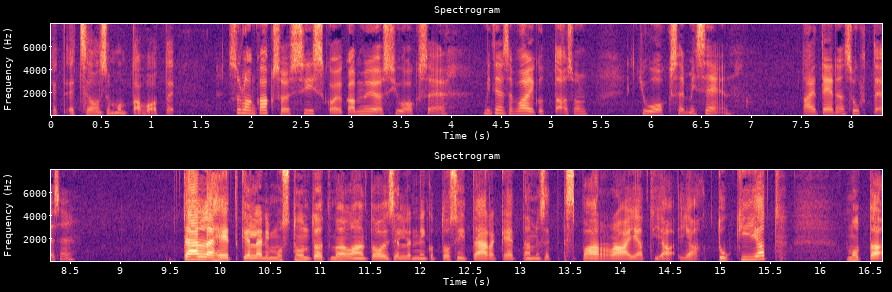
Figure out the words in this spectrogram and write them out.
et, et se on se mun tavoite. Sulla on kaksoissisko, joka myös juoksee. Miten se vaikuttaa sun juoksemiseen tai teidän suhteeseen? Tällä hetkellä niin musta tuntuu, että me ollaan toiselle niin tosi tärkeät tämmöiset sparraajat ja, ja tukijat, mutta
